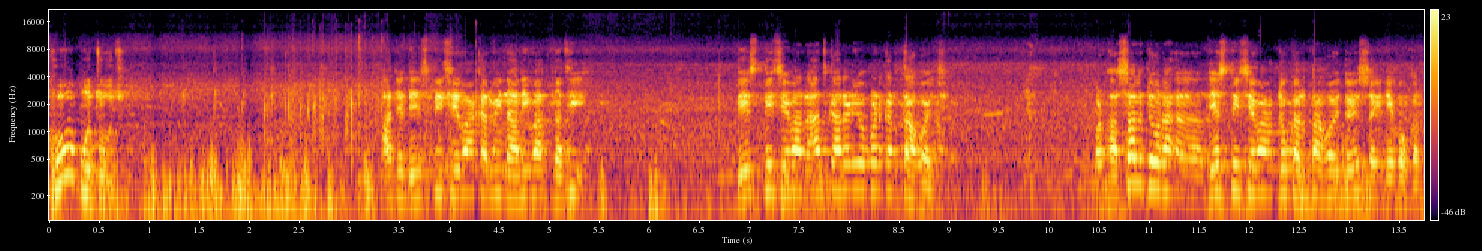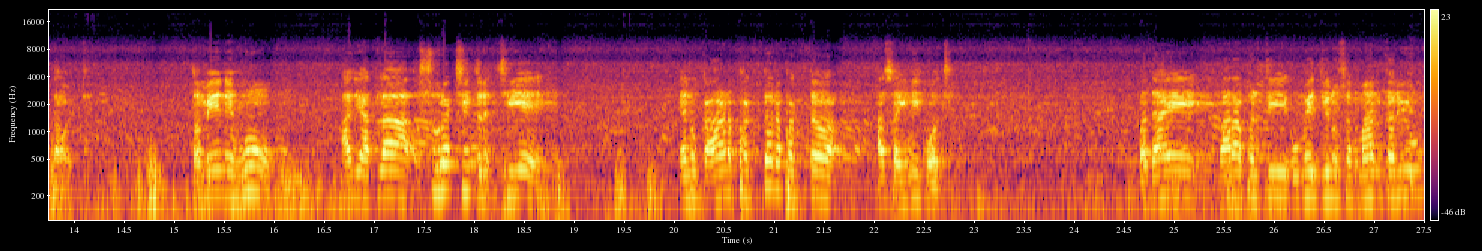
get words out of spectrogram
ખૂબ ઊંચું છે. આજે દેશની સેવા કરવી નાની વાત નથી. દેશની સેવા રાજકારણીઓ પણ કરતા હોય છે. પણ અસલ જો દેશની સેવા જો કરતા હોય તો એ સૈનિકો કરતા હોય છે. તમે ને હું આજે આટલા સુરક્ષિત છીએ. એનું કારણ ફક્ત ને ફક્ત આ સૈનિકો છે. બધાએ વારાફરતી ઉમેદજીનું સન્માન કર્યું.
